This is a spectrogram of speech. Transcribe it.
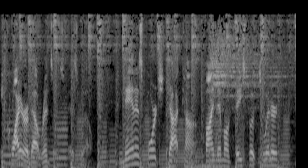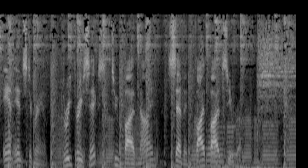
Inquire about rentals as well. nanasporch.com. Find them on Facebook, Twitter, and Instagram. 336 259 7550.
